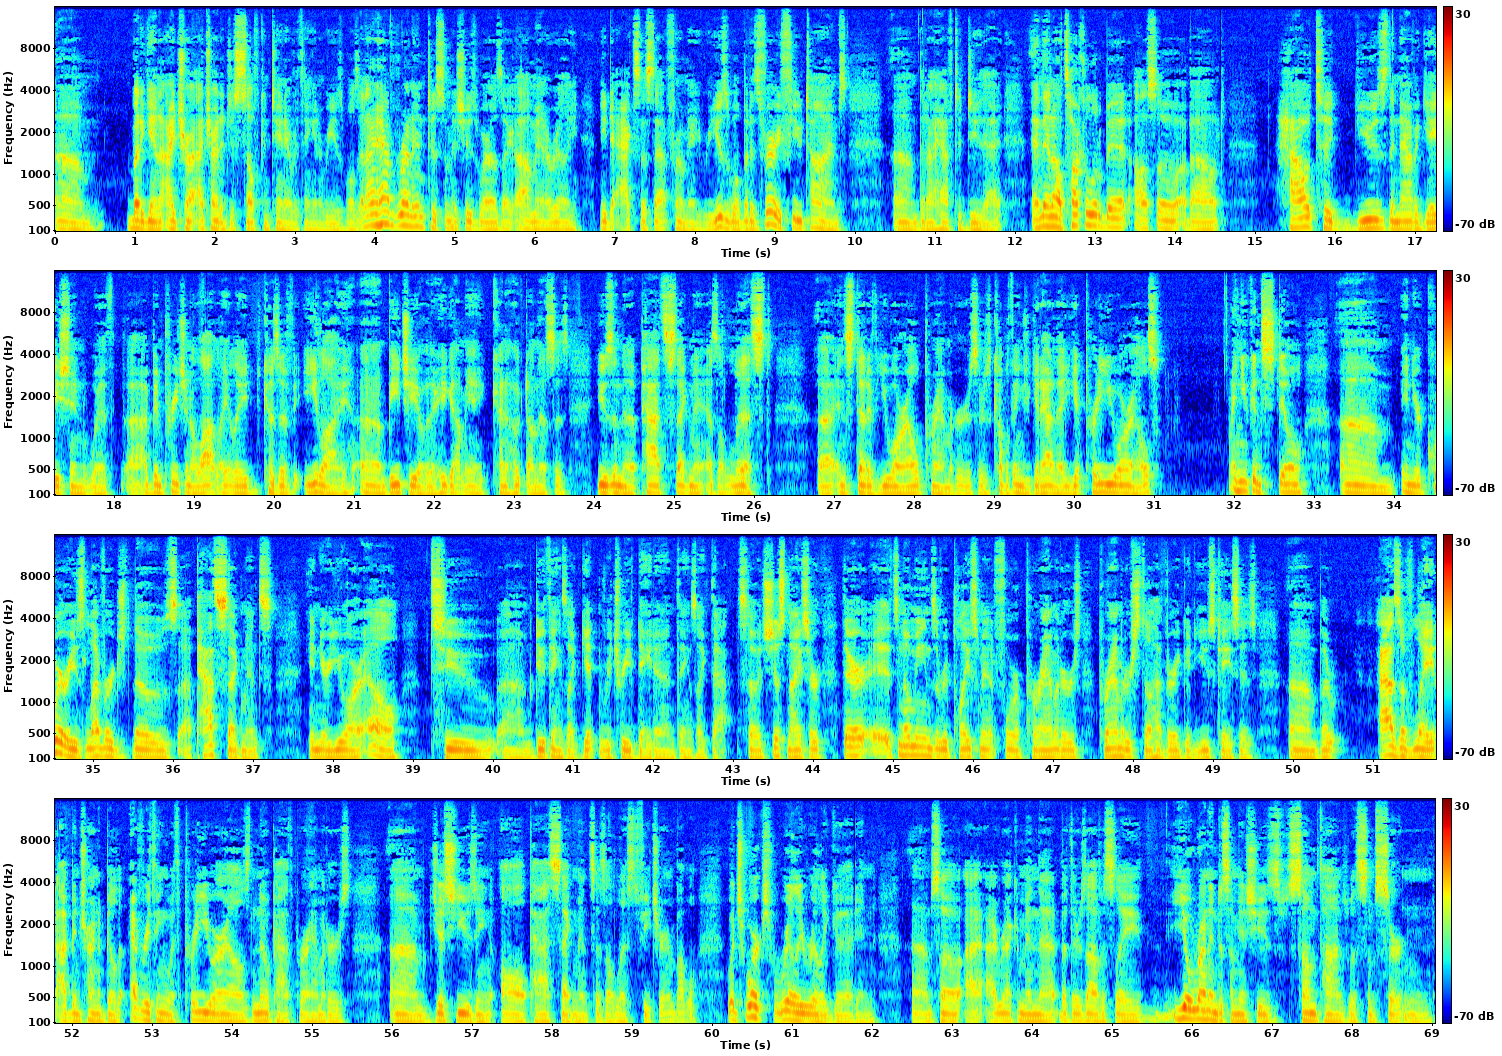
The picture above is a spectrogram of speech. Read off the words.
Um, but again, I try I try to just self-contain everything in reusables, and I have run into some issues where I was like, oh man, I really need to access that from a reusable, but it's very few times um, that I have to do that. And then I'll talk a little bit also about how to use the navigation with uh, i've been preaching a lot lately because of eli um, beachy over there. He got me kind of hooked on this is using the path segment as a list uh, instead of url parameters. There's a couple things you get out of that. You get pretty urls and you can still um, in your queries leverage those uh, path segments in your url to um, do things like get retrieve data and things like that. So it's just nicer. There, it's no means a replacement for parameters. Parameters still have very good use cases, um, but as of late, I've been trying to build everything with pretty URLs, no path parameters, um, just using all path segments as a list feature in Bubble, which works really, really good. And um, so I, I, recommend that. But there's obviously you'll run into some issues sometimes with some certain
